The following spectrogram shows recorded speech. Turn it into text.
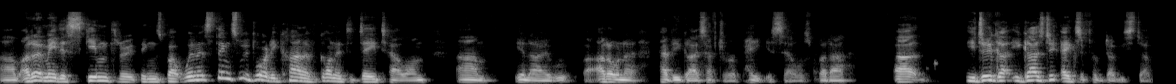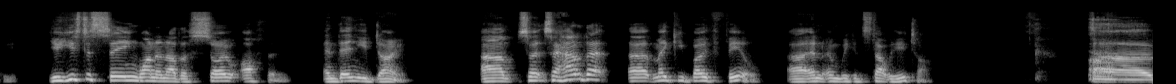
Um, I don't mean to skim through things, but when it's things we've already kind of gone into detail on, um, you know, I don't want to have you guys have to repeat yourselves, but uh, uh, you do you guys do exit from WCW you're used to seeing one another so often and then you don't. Um, so so how did that uh, make you both feel? Uh, and, and we can start with you tom. Uh,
